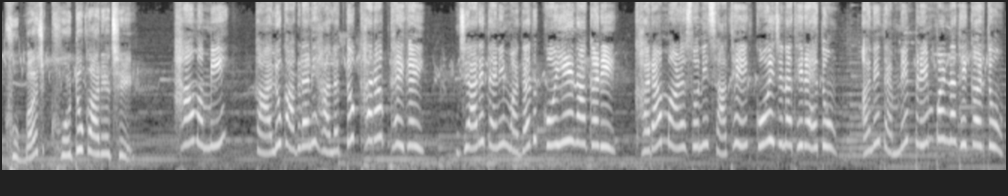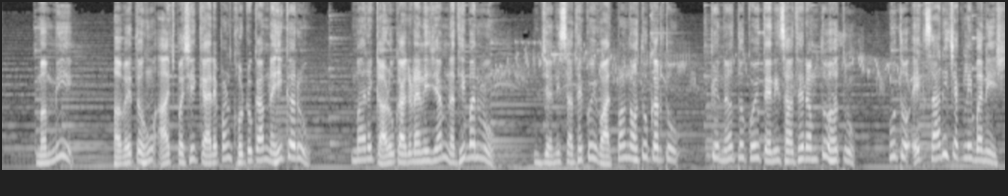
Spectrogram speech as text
ખૂબ જ ખોટું કાર્ય છે. હા મમ્મી. કાલુ કાગડાની હાલત તો ખરાબ થઈ ગઈ. જ્યારે તેની મદદ કોઈએ ના કરી ખરાબ માણસોની સાથે કોઈ જ નથી રહેતું અને તેમને પ્રેમ પણ નથી કરતું. મમ્મી હવે તો હું આજ પછી ક્યારે પણ ખોટું કામ નહીં કરું. મારે કાળુ કાગડાની જેમ નથી બનવું. જેની સાથે કોઈ વાત પણ નહોતું કરતું કે ન તો કોઈ તેની સાથે રમતું હતું. હું તો એક સારી ચકલી બનીશ.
